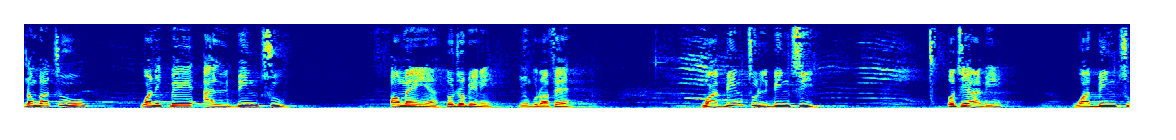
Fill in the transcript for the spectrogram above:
Number two wọ́n ní pé albintu ọmọ èèyàn tó jóbìnrin yìí gbọ́dọ̀ fẹ́. Wà bínti ó ti yàbí wà bíntu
